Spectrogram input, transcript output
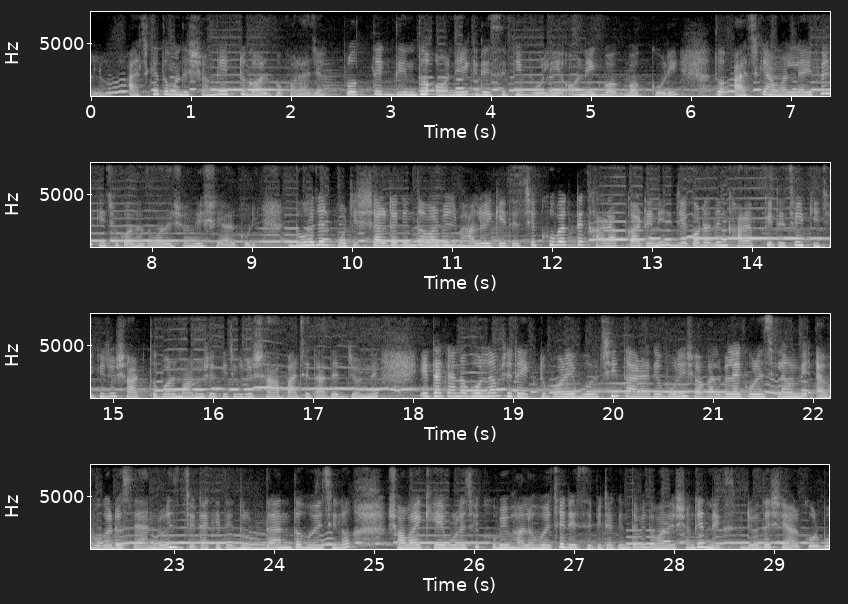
Hello আজকে তোমাদের সঙ্গে একটু গল্প করা যাক। প্রত্যেক দিন তো অনেক রেসিপি বলি, অনেক বক বক করি। তো আজকে আমার লাইফের কিছু কথা তোমাদের সঙ্গে শেয়ার করি। দু হাজার পঁচিশ সালটা কিন্তু আমার বেশ ভালোই কেটেছে। খুব একটা খারাপ কাটেনি। যে কটা দিন খারাপ কেটেছে, কিছু কিছু স্বার্থপর মানুষ আর কিছু কিছু সাপ আছে তাদের জন্যে। এটা কেন বললাম সেটা একটু পরেই বলছি। তার আগে বলি, সকালবেলায় করেছিলাম আমি অ্যাভোকাডো স্যান্ডউইচ যেটা খেতে দুর্দান্ত হয়েছিল। সবাই খেয়ে বলেছে, খুবই ভালো হয়েছে। রেসিপিটা কিন্তু আমি তোমাদের সঙ্গে নেক্সট ভিডিওতে শেয়ার করব।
